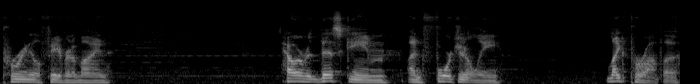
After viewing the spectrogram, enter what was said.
perennial favorite of mine. However, this game, unfortunately, like Parappa,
